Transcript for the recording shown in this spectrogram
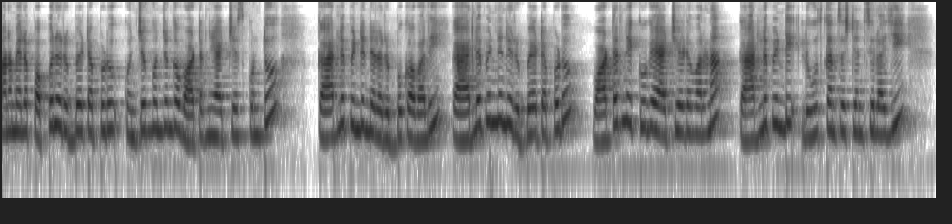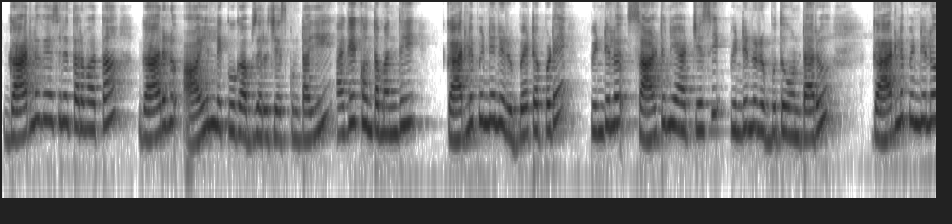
మనం ఇలా పప్పును రుబ్బేటప్పుడు కొంచెం కొంచెంగా వాటర్ని యాడ్ చేసుకుంటూ గార్ల పిండిని ఇలా రుబ్బుకోవాలి. గార్ల పిండిని రుబ్బేటప్పుడు వాటర్ని ఎక్కువగా యాడ్ చేయడం వలన గార్ల పిండి లూజ్ కన్సిస్టెన్సీలు అయ్యి గారెలు వేసిన తర్వాత గారెలు ఆయిల్ని ఎక్కువగా అబ్జర్వ్ చేసుకుంటాయి. అలాగే కొంతమంది గార్ల పిండిని రుబ్బేటప్పుడే పిండిలో సాల్ట్ని యాడ్ చేసి పిండిని రుబ్బుతూ ఉంటారు. గారెల పిండిలో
